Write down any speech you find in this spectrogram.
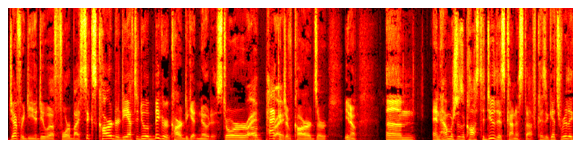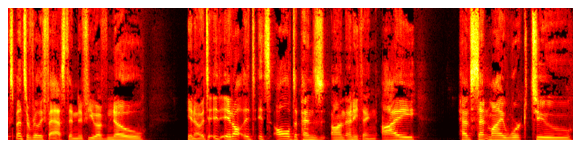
Jeffrey, do you do a four by six card, or do you have to do a bigger card to get noticed, or a package right. of cards, or you know? Um, and how much does it cost to do this kind of stuff? Because it gets really expensive really fast, and if you have no you know, it's it, it all it, it's all depends on anything. I have sent my work to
